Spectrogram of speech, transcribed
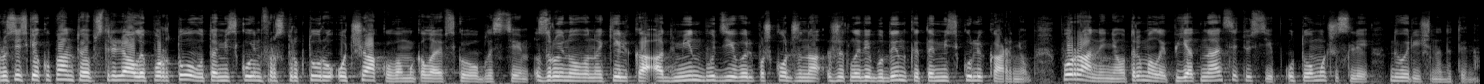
Російські окупанти обстріляли портову та міську інфраструктуру Очакова Миколаївської області. Зруйновано кілька адмінбудівель, пошкоджено житлові будинки та міську лікарню. Поранення отримали 15 осіб, у тому числі дворічна дитина.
